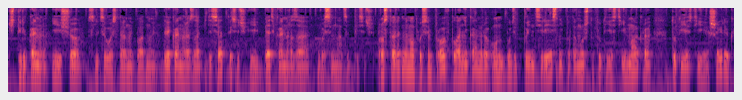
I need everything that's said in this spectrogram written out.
четыре камеры и еще с лицевой стороны по одной. Две камеры за 50 тысяч и 5 камер за 18 тысяч. Просто Redmi Note 8 Pro в плане камеры он будет поинтересней, потому что тут есть и макро, тут есть и ширик,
